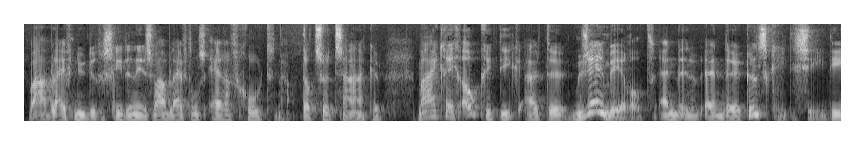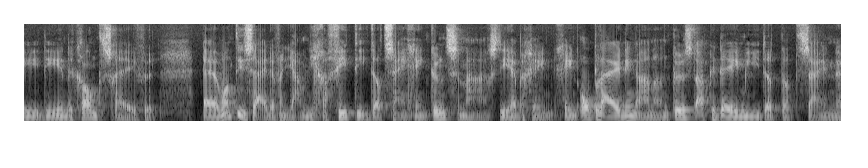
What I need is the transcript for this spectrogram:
Waar blijft nu de geschiedenis? Waar blijft ons erf? Erfgoed, nou, dat soort zaken. Maar hij kreeg ook kritiek uit de museumwereld en, en de kunstcritici die, die in de kranten schreven. Eh, want die zeiden van ja, maar die graffiti, dat zijn geen kunstenaars. Die hebben geen, geen opleiding aan een kunstacademie. Dat, dat zijn uh,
